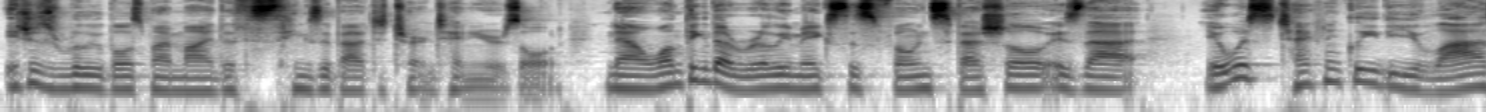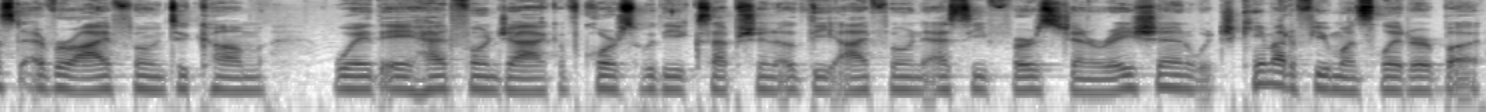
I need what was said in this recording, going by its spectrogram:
it just really blows my mind that this thing's about to turn 10 years old. Now, one thing that really makes this phone special is that it was technically the last ever iPhone to come with a headphone jack, of course, with the exception of the iPhone SE first generation, which came out a few months later, but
